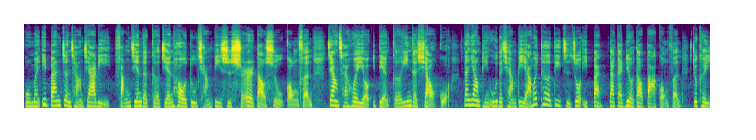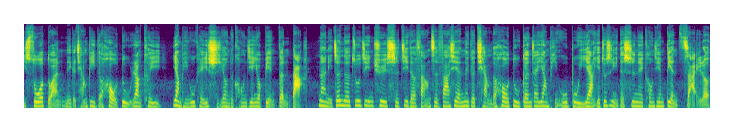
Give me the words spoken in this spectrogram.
我们一般正常家里房间的隔间厚度，墙壁是十二到十五公分，这样才会有一点隔音的效果。但样品屋的墙壁啊，会特地只做一半，大概六到八公分，就可以缩短那个墙壁的厚度，让可以样品屋可以使用的空间又变更大。那你真的住进去实际的房子，发现那个墙的厚度跟在样品屋不一样，也就是你的室内空间变窄了。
